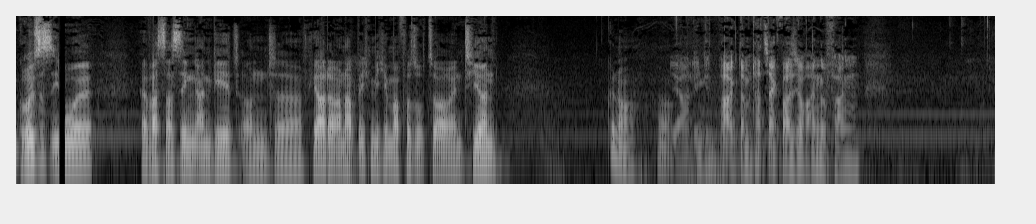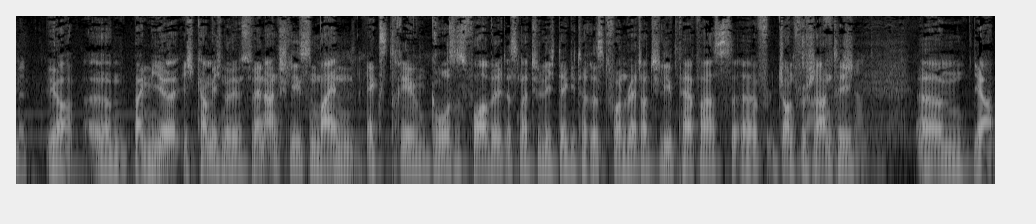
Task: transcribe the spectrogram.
größtes Idol, was das Singen angeht. Und äh, ja, daran habe ich mich immer versucht zu orientieren. Genau. Ja. Ja, Linkin Park, damit hat's ja quasi auch angefangen. Ja, ähm, bei mir, ich kann mich nur dem Sven anschließen. Mein extrem großes Vorbild ist natürlich der Gitarrist von Red Hot Chili Peppers, äh, John Frusciante. Ähm, ja,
